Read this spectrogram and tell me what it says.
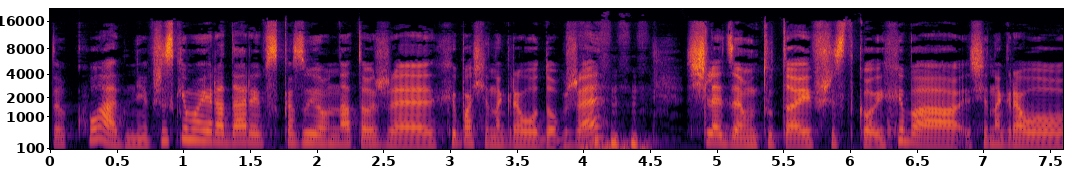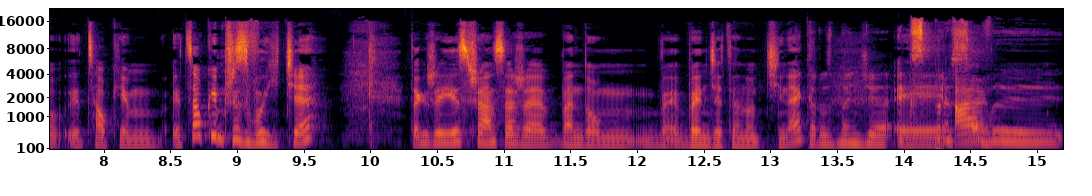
Dokładnie. Wszystkie moje radary wskazują na to, że chyba się nagrało dobrze. Śledzę tutaj wszystko i chyba się nagrało całkiem, całkiem przyzwoicie. Także jest szansa, że będą, będzie ten odcinek. Teraz będzie ekspresowy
